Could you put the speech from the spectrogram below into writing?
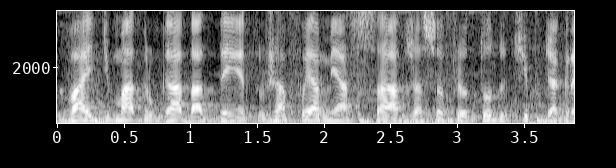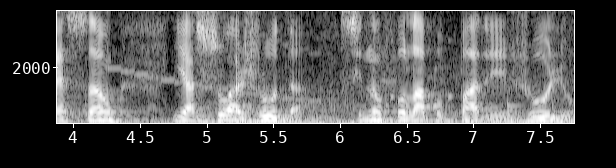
vai de madrugada adentro, já foi ameaçado, já sofreu todo tipo de agressão e a sua ajuda, se não for lá para o Padre Júlio,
